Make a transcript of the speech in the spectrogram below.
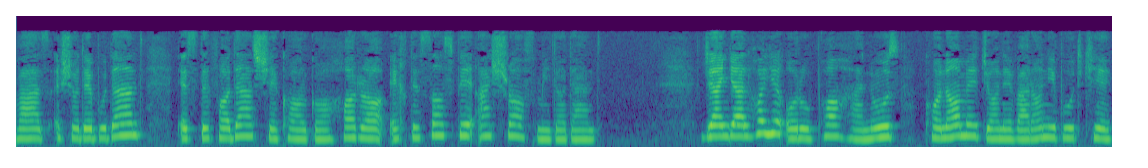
وضع شده بودند استفاده از شکارگاه ها را اختصاص به اشراف می‌دادند. جنگل های اروپا هنوز کنام جانورانی بود که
